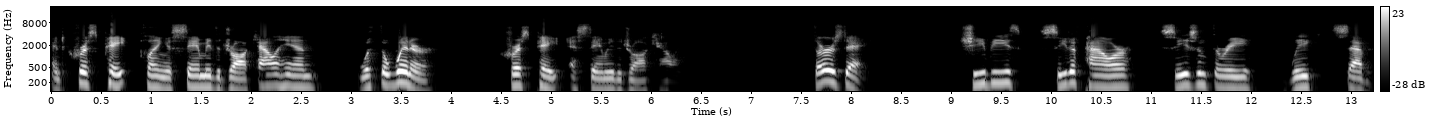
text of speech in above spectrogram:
and Chris Pate playing as Sammy the Draw Callahan, with the winner, Chris Pate as Sammy the Draw Callahan. Thursday, Chibi's Seat of Power, Season 3, Week 7.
